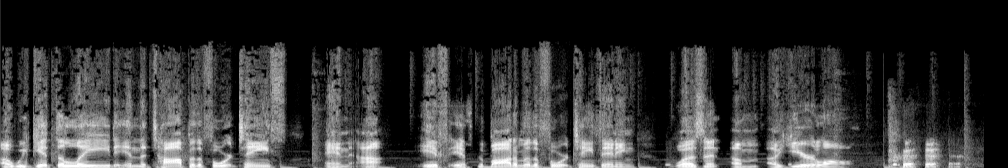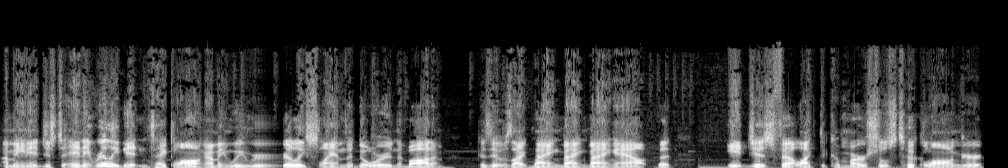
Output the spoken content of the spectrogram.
Uh, we get the lead in the top of the 14th, and I, if if the bottom of the 14th inning wasn't um, a year long, I mean it just and it really didn't take long. I mean we really slammed the door in the bottom because it was like bang bang bang out, but it just felt like the commercials took longer.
